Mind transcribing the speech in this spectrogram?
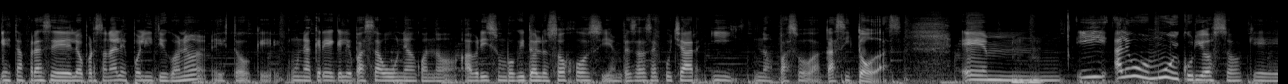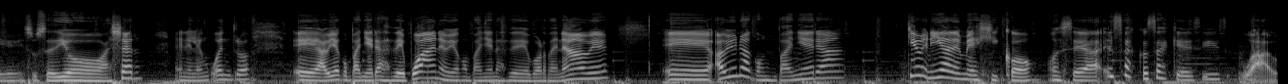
esta frase de lo personal es político, ¿no? Esto que una cree que le pasa a una cuando abrís un poquito los ojos y empezás a escuchar y nos pasó a casi todas. Em, y algo muy curioso que sucedió ayer en el encuentro, eh, había compañeras de Puan, había compañeras de Bordenave, eh, había una compañera que venía de México. O sea, esas cosas que decís, wow.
